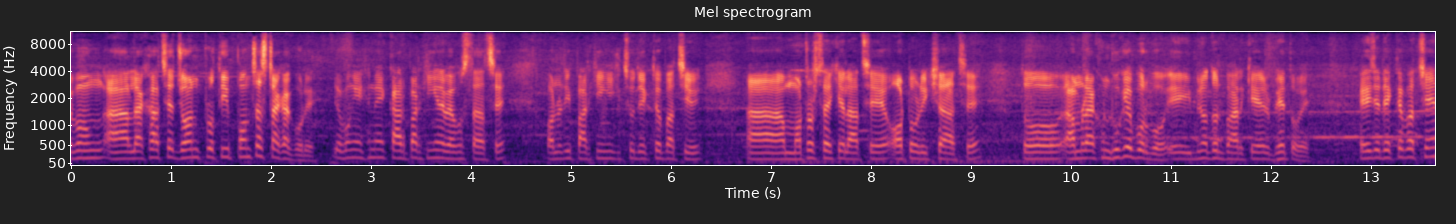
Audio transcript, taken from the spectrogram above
এবং লেখা আছে, জন প্রতি পঞ্চাশ টাকা করে। এবং এখানে কার পার্কিংয়ের ব্যবস্থা আছে। অলরেডি পার্কিংয়ে কিছু দেখতে পাচ্ছি। মোটর সাইকেল আছে অটো রিক্সা আছে। তো আমরা এখন ঢুকে পড়ব এই বিনোদন পার্কের ভেতরে। এই যে দেখতে পাচ্ছেন,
